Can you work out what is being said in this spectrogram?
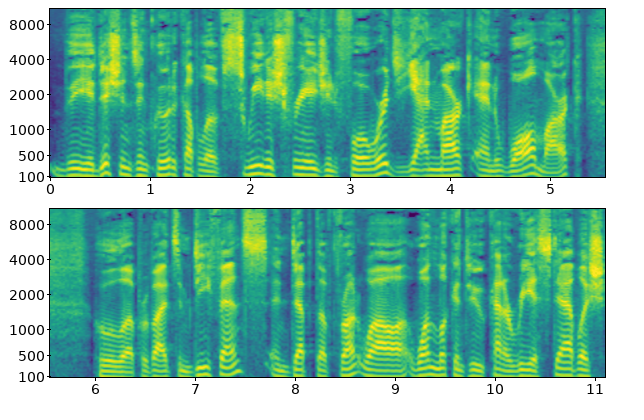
The additions include a couple of Swedish free agent forwards, Janmark and Wallmark who'll uh, provide some defense and depth up front, while one looking to kind of reestablish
